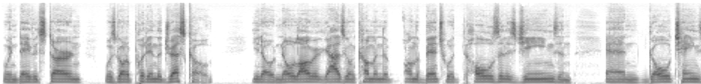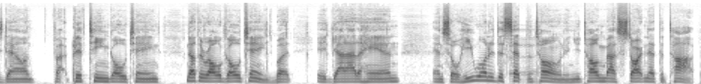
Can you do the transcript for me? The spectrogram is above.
when David Stern was going to put in the dress code. You know, no longer guy's going to come in the on the bench with holes in his jeans and and gold chains down, 15 gold chains. Nothing wrong with gold chains, but it got out of hand. And so he wanted to set the uh. tone. And you're talking about starting at the top.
